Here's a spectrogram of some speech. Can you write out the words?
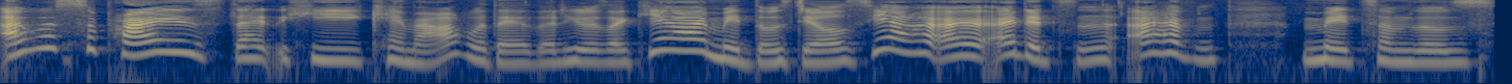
I was surprised that he came out with it, that he was like, yeah, I made those deals. Yeah, I, I did. Some, I have made some of those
